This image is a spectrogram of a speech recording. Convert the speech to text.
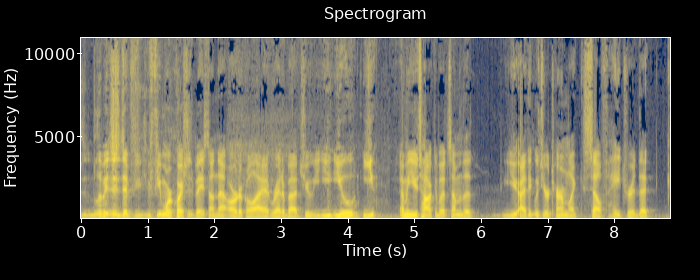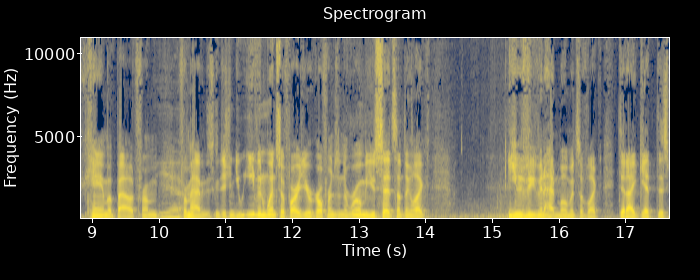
Let me just a few a few more questions based on that article I had read about you. You, you, you I mean, you talked about some of the. You, I think it was your term, like self hatred, that came about from Yeah. from having this condition. You even went so far. Your girlfriend's in the room. You said something like, "You've even had moments of like, did I get this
